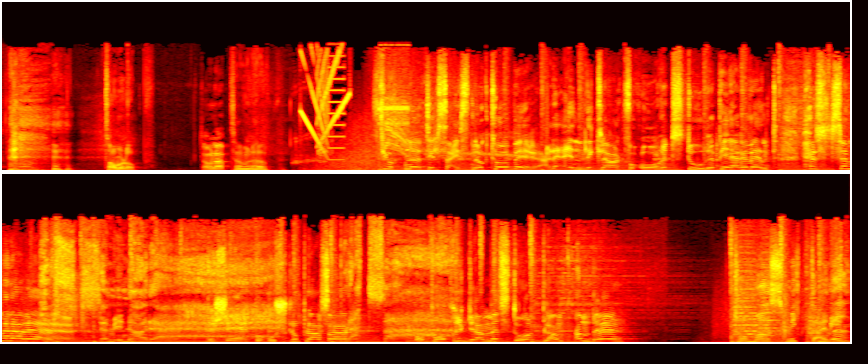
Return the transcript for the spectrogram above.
Tommel opp. Tommel opp. Tommel opp. 14. til 16. oktober er det endelig klart for årets store PR-event, Høstseminaret. Høstseminaret. Det skjer på Oslo Plaza, og på programmet står blant andre Thomas Midteide.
